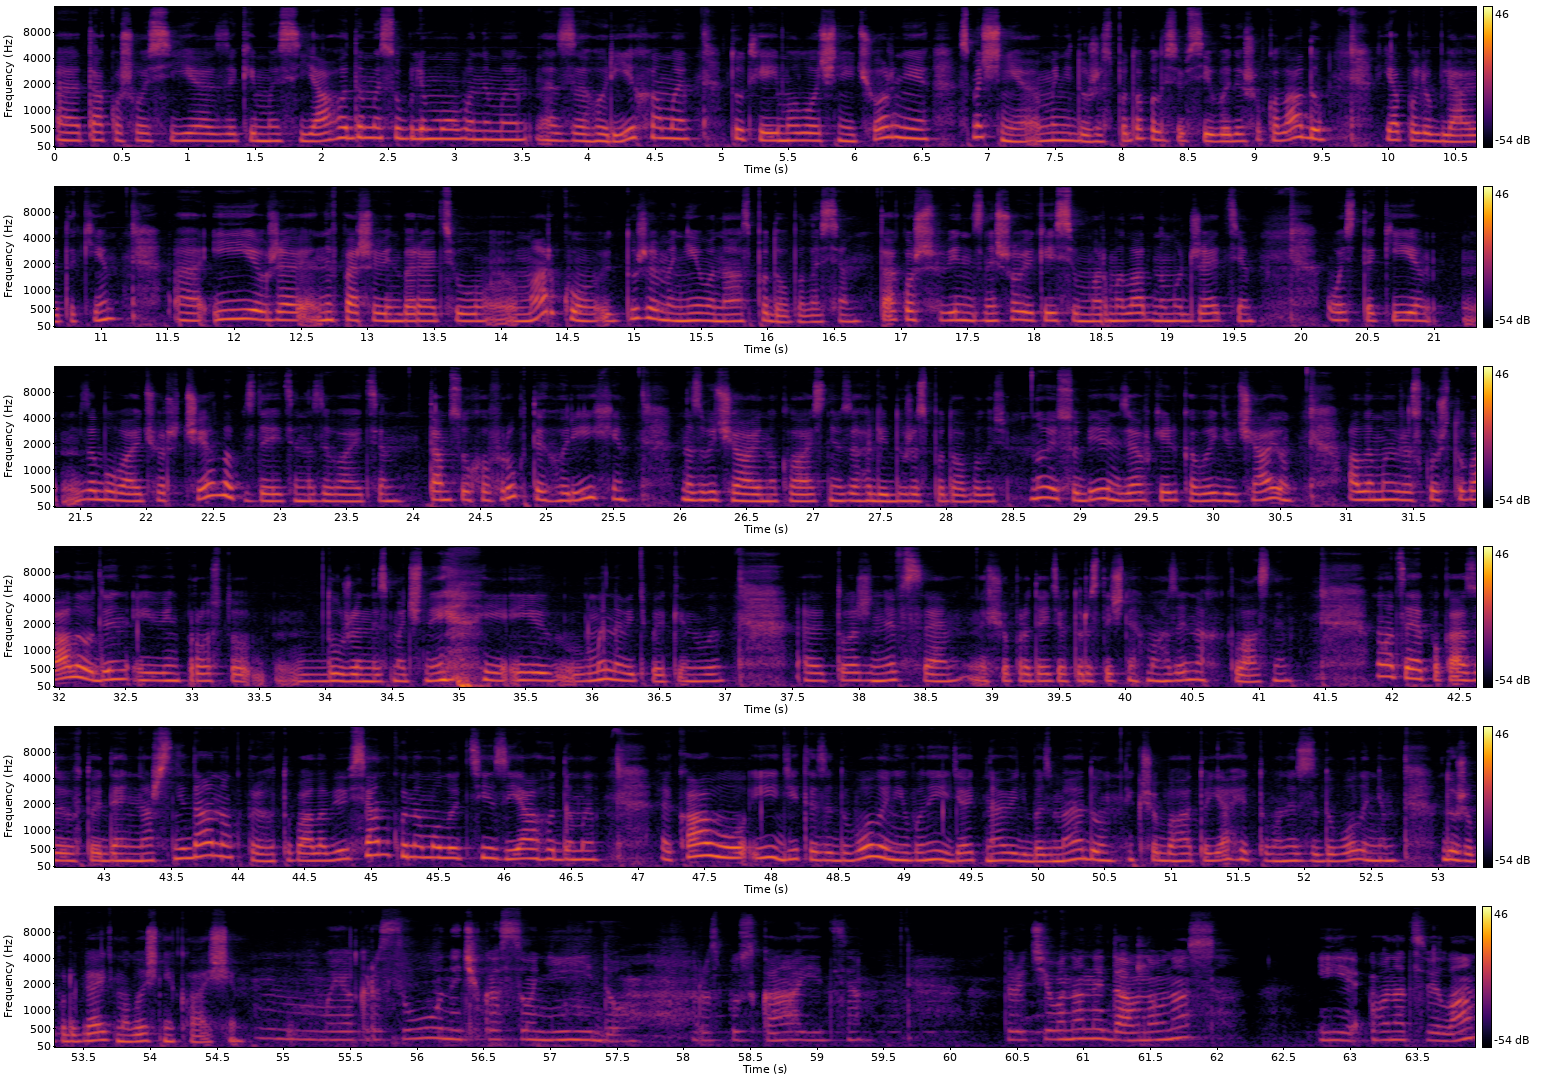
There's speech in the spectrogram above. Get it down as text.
Е, Також ось є з якимись ягодами сублімованими, з горіхами. Тут є і молочні, і чорні. Смачні. Мені дуже сподобалися всі види шоколаду. Я полюбляю такі. Е, І вже не вперше він бере цю марку. Дуже мені вона сподобалася. Також він знайшов якийсь у мармеладному джеті ось такі. Забуваю, чорчела, здається, називається. Там сухофрукти, горіхи, надзвичайно класні, взагалі дуже сподобалось. Ну і собі він взяв кілька видів чаю, але ми вже скуштували один, і він просто дуже несмачний. І, і ми навіть викинули. Е, Тож не все, що продається в туристичних магазинах, класне. Ну, а це я показую в той день наш сніданок. Приготувала вівсянку на молоці з ягодами, е, каву, і діти задоволені, вони їдять навіть без меду. Якщо багато ягід, то вони з задоволенням дуже полюбляють молочні каші. Моя красунечка Сонідо розпускається. До речі, вона недавно у нас і вона цвіла.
